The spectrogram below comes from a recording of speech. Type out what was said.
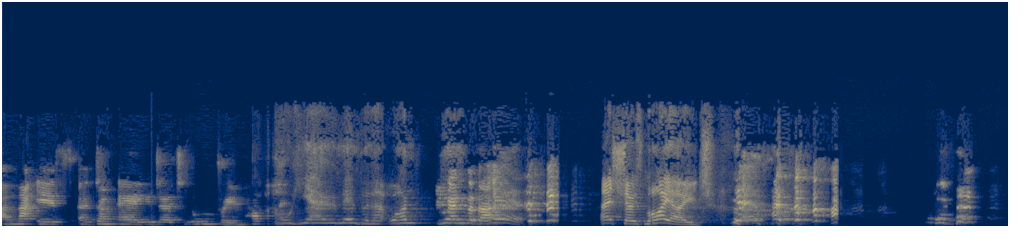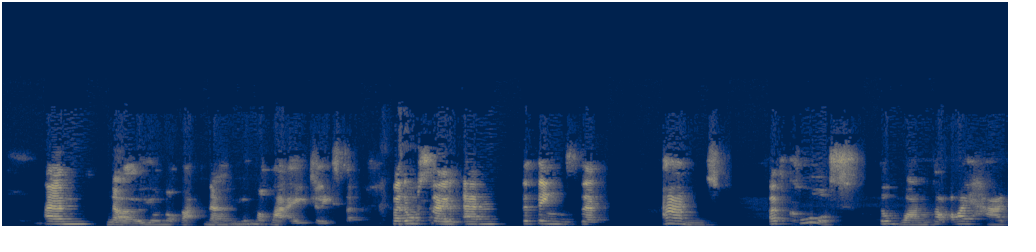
and that is uh, don't air your dirty laundry in public. Oh, yeah, remember that one. Remember that? Yeah. that shows my age. um, no, you're not that. No, you're not that age, Lisa. But also um, the things that, and of course, the one that I had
